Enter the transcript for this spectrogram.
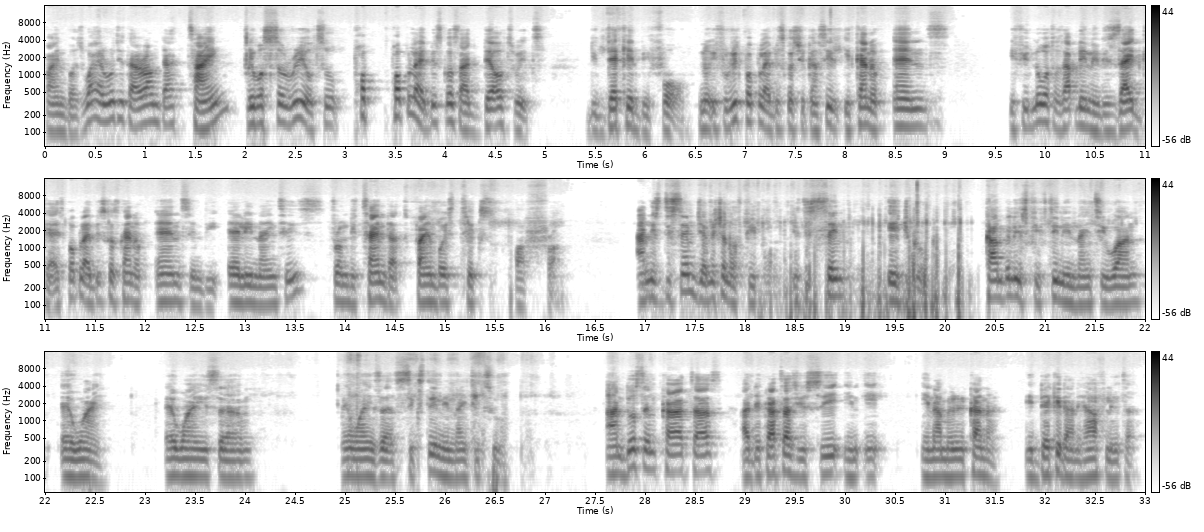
Fine Boys. Why I wrote it around that time, it was surreal. So pop, Purple Hibiscus had dealt with the decade before. You know, if you read Purple Hibiscus, you can see it kind of ends. If you know what was happening in the zeitgeist, Purple Hibiscus kind of ends in the early 90s from the time that Fine Boys takes off from. And it's the same generation of people, it's the same age group. Kambili is 15 in 91, Ewaen. Ewaen is, um, Ewaen is uh, 16 in 92. And those same characters are the characters you see in, in Americana a decade and a half later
